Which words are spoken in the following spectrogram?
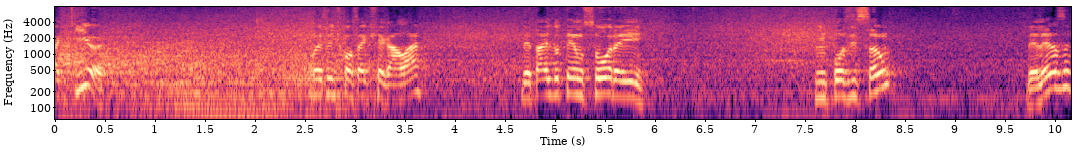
Aqui, ó. Vamos ver se a gente consegue chegar lá. Detalhe do tensor aí. Em posição. Beleza?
